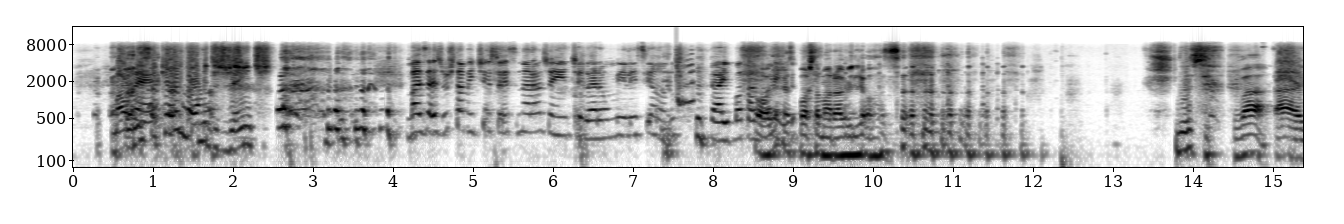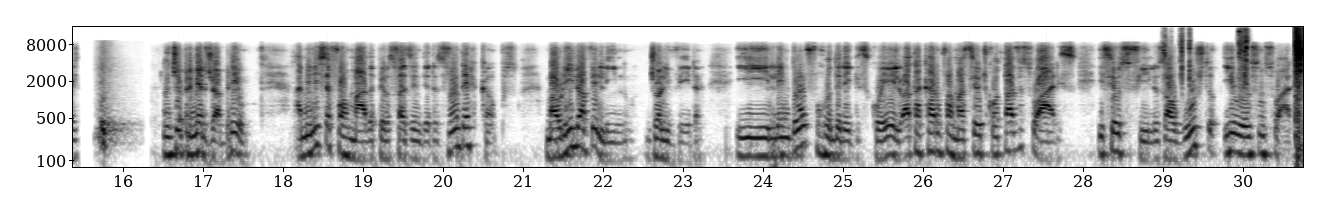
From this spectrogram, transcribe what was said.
Maurício é aquele nome de gente. Mas é justamente isso, esse não era gente, ele era um miliciano. Aí botaram Olha a resposta maravilhosa. Vá. Ai. No dia 1 de abril, a milícia formada pelos fazendeiros Vander Campos, Maurílio Avelino de Oliveira e Lendolfo Rodrigues Coelho atacaram o farmacêutico Otávio Soares e seus filhos Augusto e Wilson Soares.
